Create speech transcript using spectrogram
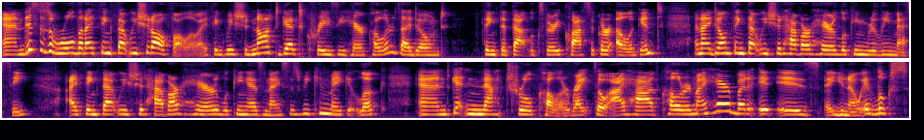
And this is a rule that I think that we should all follow. I think we should not get crazy hair colors. I don't think that that looks very classic or elegant, and I don't think that we should have our hair looking really messy. I think that we should have our hair looking as nice as we can make it look and get natural color, right? So I have color in my hair, but it is, you know, it looks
